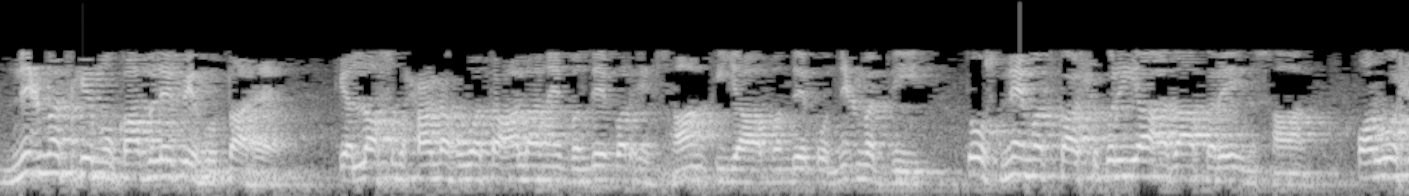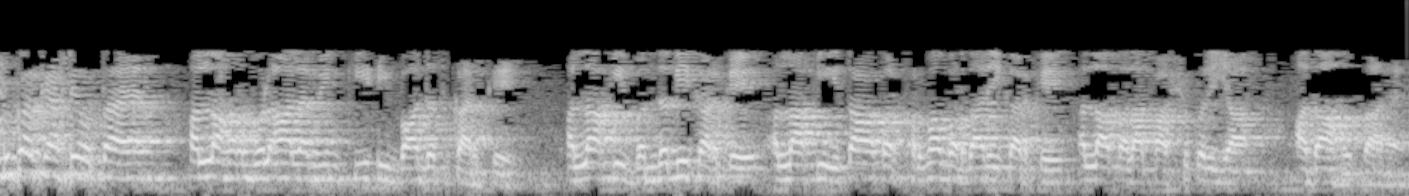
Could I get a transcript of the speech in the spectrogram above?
نعمت کے مقابلے پہ ہوتا ہے۔ کہ اللہ سبحانہ ہوا تعالیٰ نے بندے پر احسان کیا، بندے کو نعمت دی، تو اس نعمت کا شکریہ ادا کرے انسان۔ اور وہ شکر کیسے ہوتا ہے؟ اللہ رب العالمین کی عبادت کر کے، اللہ کی بندگی کر کے، اللہ کی اطاعت اور فرما برداری کر کے اللہ تعالیٰ کا شکریہ ادا ہوتا ہے۔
